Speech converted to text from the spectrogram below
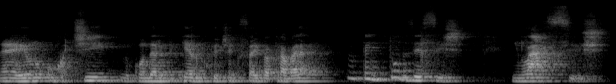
né? eu não curti quando era pequeno porque eu tinha que sair para trabalhar. Não tem todos esses enlaces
